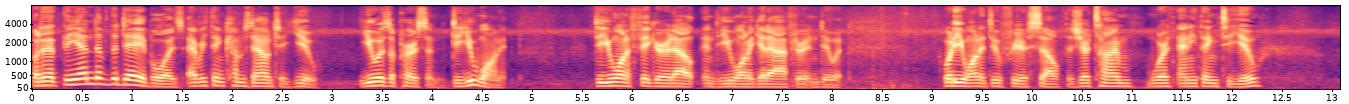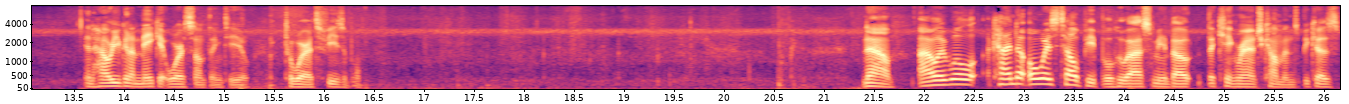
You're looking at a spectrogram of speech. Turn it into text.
But at the end of the day, boys, everything comes down to you. You as a person. Do you want it? Do you want to figure it out and do you want to get after it and do it? What do you want to do for yourself? Is your time worth anything to you? And how are you going to make it worth something to you to where it's feasible? Now, I will kind of always tell people who ask me about the King Ranch Cummins because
